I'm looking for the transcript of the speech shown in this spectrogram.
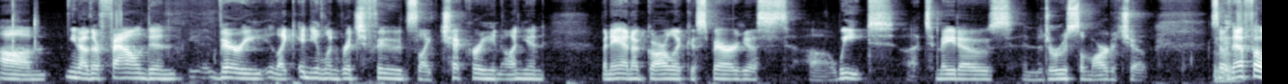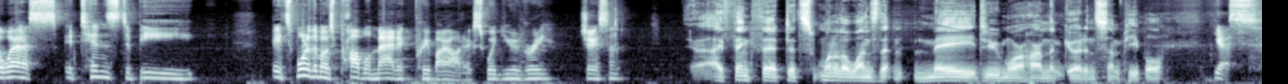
um, you know, they're found in very like inulin rich foods like chicory and onion, banana, garlic, asparagus, uh, wheat, uh, tomatoes, and the Jerusalem artichoke. So mm-hmm. the FOS, it tends to be, it's one of the most problematic prebiotics. Would you agree, Jason? I think that it's one of the ones that may do more harm than good in some people. Yes.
